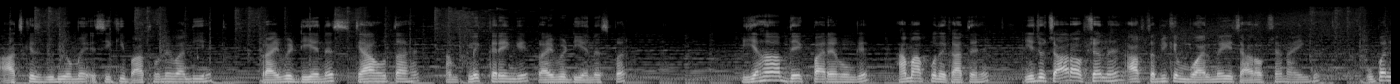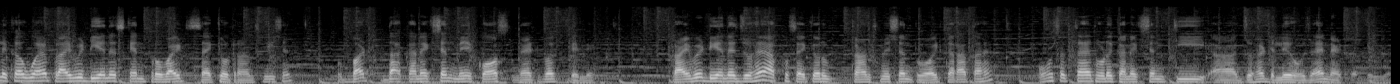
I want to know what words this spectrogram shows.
आज के इस वीडियो में इसी की बात होने वाली है। प्राइवेट डीएनएस क्या होता है? हम क्लिक करेंगे प्राइवेट डीएनएस पर। यहाँ आप देख पा रहे होंगे, हम आपको दिखाते हैं। ये जो चार ऑप्शन है, आप सभी के मोबाइल में ये चार ऑप्शन आएँगे। ऊपर लिखा हुआ है private DNS can provide secure transmission but the connection में cost network delay private DNS जो है, आपको सिक्योर ट्रांसमिशन प्रोवाइड कराता है। हो सकता है थोड़े कनेक्शन की जो है डिले हो जाए नेटवर्क के लिए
